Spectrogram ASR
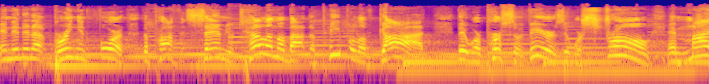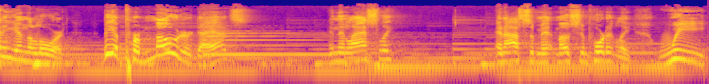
and ended up bringing forth the prophet Samuel. Tell them about the people of God that were perseverers, that were strong and mighty in the Lord. Be a promoter, dads. And then lastly, and I submit most importantly, we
